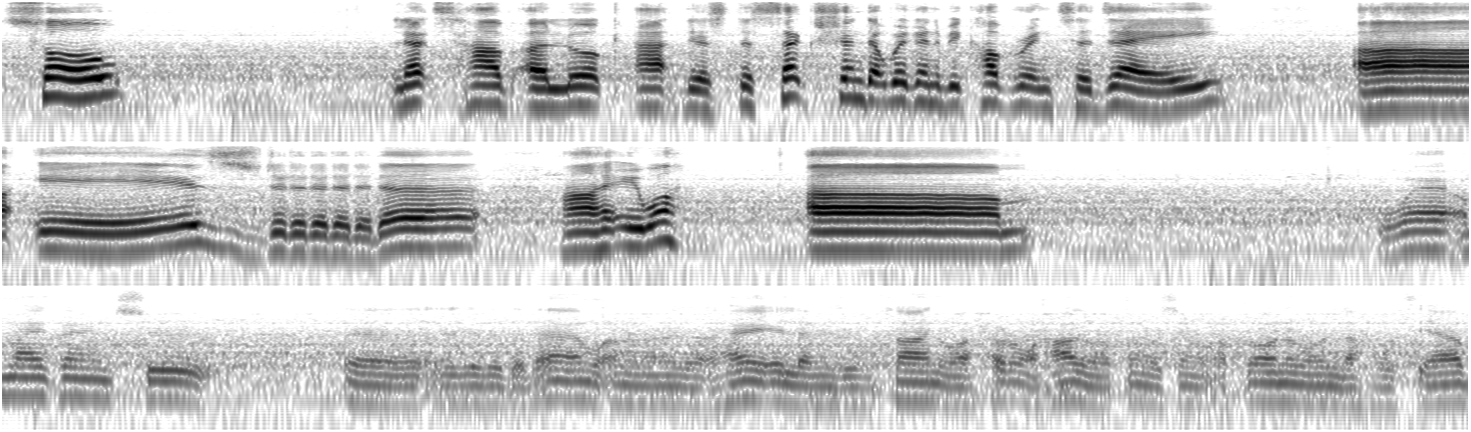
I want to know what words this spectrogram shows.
So let's have a look at this. The section that we're going to be covering today uh, is Uh, إيوه. um, where am I going to هاي إلا من زبطان وحر وحاضر وطن وسلم وأكرون وله ثياب.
